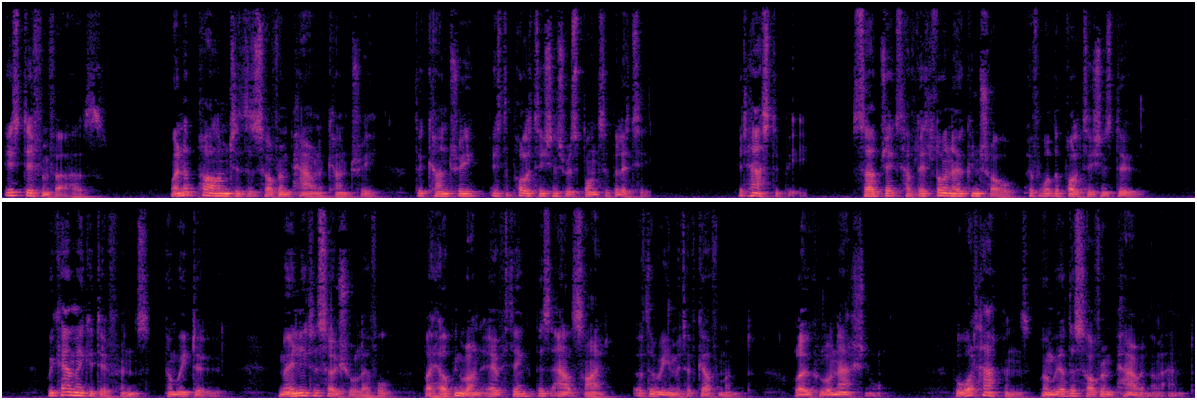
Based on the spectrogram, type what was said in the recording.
It's different for us. When a parliament is the sovereign power in a country, the country is the politician's responsibility. It has to be. Subjects have little or no control over what the politicians do. We can make a difference, and we do, mainly at a social level, by helping run everything that's outside of the remit of government, local or national. But what happens when we are the sovereign power in the land?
